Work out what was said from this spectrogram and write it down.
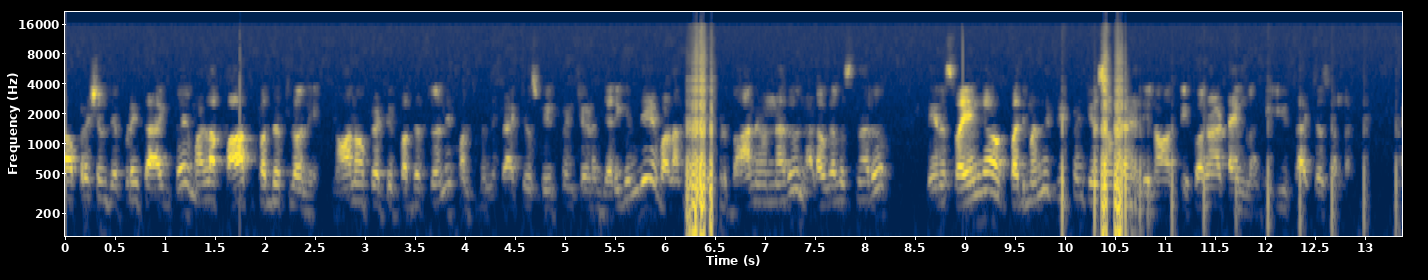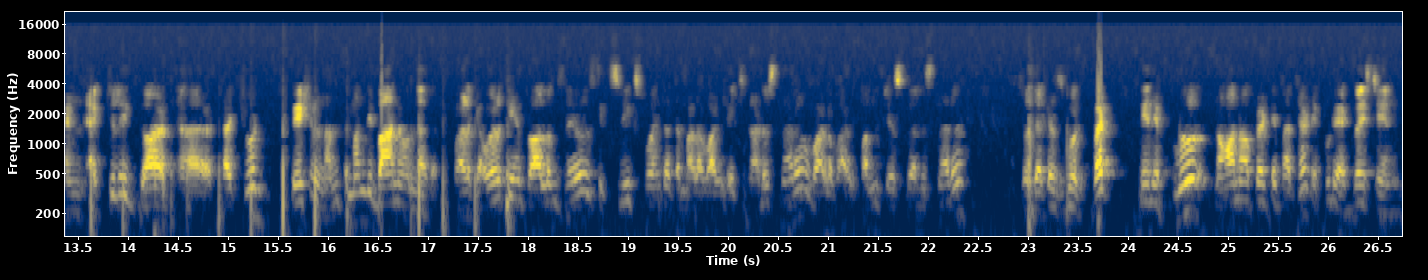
ఆపరేషన్స్ ఎప్పుడైతే ఆగిపోయి మళ్ళీ పాత పద్ధతిలోని నాన్ ఆపరేటివ్ పద్ధతిలోనే కొంతమంది ఫ్రాక్చర్స్ ట్రీట్మెంట్ చేయడం జరిగింది. వాళ్ళందరూ ఇప్పుడు బాగానే ఉన్నారు నడవగలుస్తున్నారు. నేను స్వయంగా ఒక పది మంది ట్రీట్మెంట్ చేసి ఉంటానండి నా ఈ కరోనా టైంలో ఈ ఫ్రాక్చర్స్ వల్ల. And actually God touch wood patient అంతమంది బాగానే ఉన్నారు. వాళ్ళకి ఎవరికి ఏం ప్రాబ్లమ్స్ లేవు. సిక్స్ వీక్స్ పోయిన తర్వాత మళ్ళీ వాళ్ళు లేచి నడుస్తున్నారు. వాళ్ళు వాళ్ళ పనులు చేసుకోగలుస్తున్నారు. So that is good but నేను ఎప్పుడు నాన్ ఆపరేటివ్ మెథడ్ ఎప్పుడు అడ్వైస్ చేయండి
